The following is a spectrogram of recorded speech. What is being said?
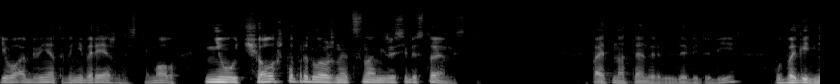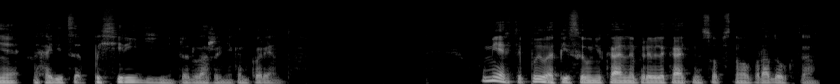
Его обвинят в небрежности, мол, не учел, что предложенная цена ниже себестоимости. Поэтому на тендере для B2B выгоднее находиться посередине предложения конкурентов. Умерьте пыл, описывая уникальную привлекательность собственного продукта.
